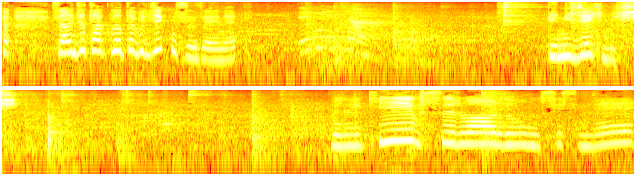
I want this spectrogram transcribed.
sence takla atabilecek misin Zeynep? Deneyeceğim. Deneyecekmiş. Belli ki bir sır vardı onun sesinde.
